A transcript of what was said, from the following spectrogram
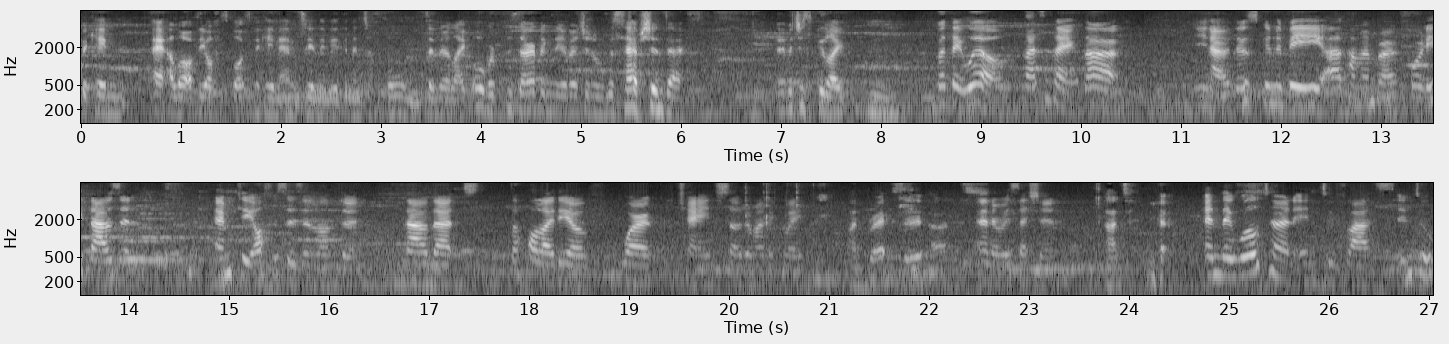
became, eh, a lot of the office blocks became empty and they made them into homes, and they're like, oh, we're preserving the original reception desk. It would just be like, hmm. But they will. That's the thing. that you know, there's going to be, I can't remember, 40,000 empty offices in London now that the whole idea of work changed so dramatically. And Brexit and... And a recession. And, yeah. And they will turn into flats, into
